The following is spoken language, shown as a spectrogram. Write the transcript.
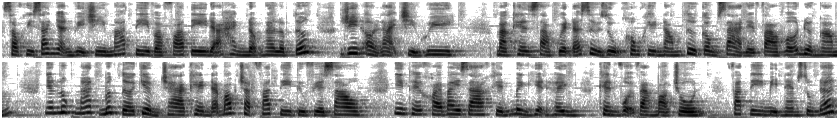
Sau khi xác nhận vị trí Marty và Fatty đã hành động ngay lập tức, Jean ở lại chỉ huy mà Ken xảo quyệt đã sử dụng không khí nóng từ cổng xả để phá vỡ đường ngắm. Nhưng lúc Matt bước tới kiểm tra, Ken đã bóp chặt Fatty từ phía sau. Nhìn thấy khói bay ra khiến mình hiện hình, Ken vội vàng bỏ trốn. Fatty bị ném xuống đất,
